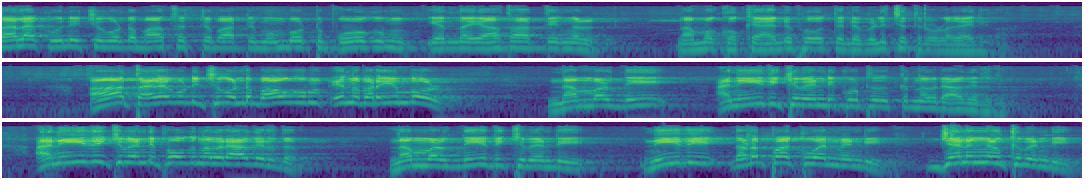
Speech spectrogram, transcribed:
തല കുനിച്ചുകൊണ്ട് മാർക്സിസ്റ്റ് പാർട്ടി മുമ്പോട്ട് പോകും എന്ന യാഥാർത്ഥ്യങ്ങൾ നമുക്കൊക്കെ അനുഭവത്തിന്റെ വെളിച്ചത്തിലുള്ള കാര്യമാണ്. ആ തല കുടിച്ചുകൊണ്ട് പോകും എന്ന് പറയുമ്പോൾ നമ്മൾ നീ അനീതിക്ക് വേണ്ടി കൂട്ടു നിൽക്കുന്നവരാകരുത് അനീതിക്ക് വേണ്ടി പോകുന്നവരാകരുത്. നമ്മൾ നീതിക്ക് വേണ്ടി നീതി നടപ്പാക്കുവാൻ വേണ്ടി ജനങ്ങൾക്ക് വേണ്ടി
